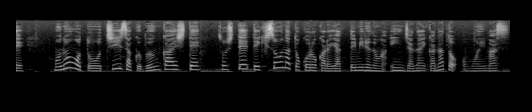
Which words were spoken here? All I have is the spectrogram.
て物事を小さく分解してそしてできそうなところからやってみるのがいいんじゃないかなと思います。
